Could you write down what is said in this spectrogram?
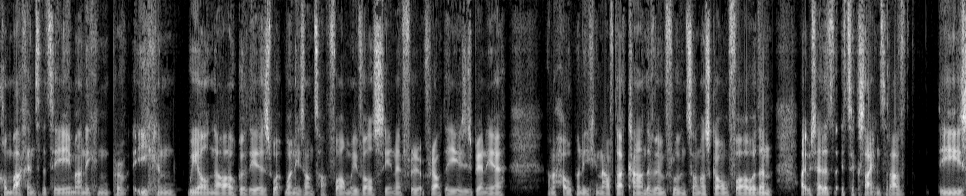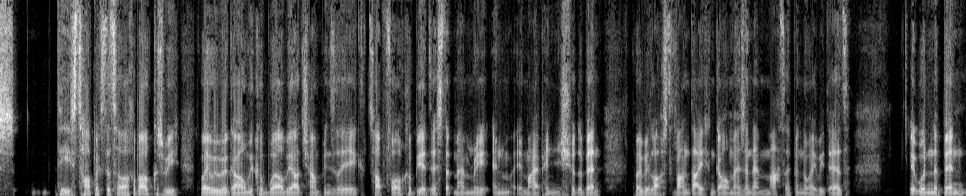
come back into the team and he can he can we all know how good he is when he's on top form we've all seen it throughout the years he's been here and I'm hoping he can have that kind of influence on us going forward and like we said it's, it's exciting to have these these topics to talk about because we the way we were going we could well be out Champions League top four could be a distant memory in in my opinion should have been the way we lost Van Dijk and Gomez and then Matip in the way we did it wouldn't have been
